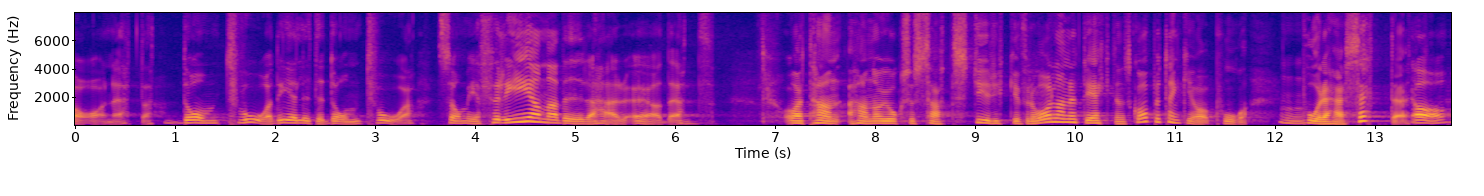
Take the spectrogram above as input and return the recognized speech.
barnet. Att de två, det är lite de två som är förenade i det här ödet. Och att han, han har ju också satt styrkeförhållandet i äktenskapet tänker jag på, mm. på det här sättet. Ja.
